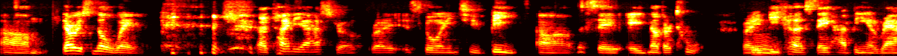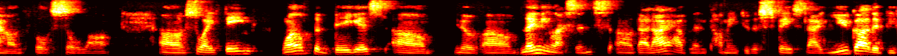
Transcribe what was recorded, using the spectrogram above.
um, there is no way that Tiny Astro, right, is going to beat, uh, let's say, another tool, right, mm. because they have been around for so long. Uh, so I think one of the biggest, um, you know, um, learning lessons uh, that I have learned coming to the space that you got to be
